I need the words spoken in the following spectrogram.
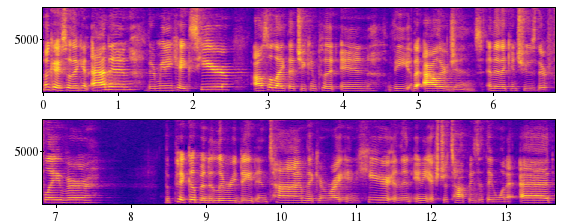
Okay, so they can add in their mini cakes here. I also like that you can put in the, the allergens and then they can choose their flavor, the pickup and delivery date and time they can write in here and then any extra toppings that they want to add,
